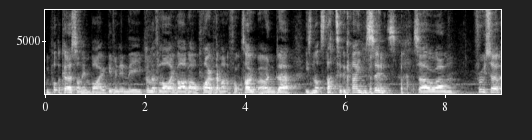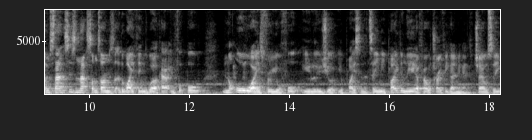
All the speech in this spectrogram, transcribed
we put the curse on him by giving him the Plymouth Live Argyle Player of the Month for October, and uh, he's not started a game since. So um, through circumstances, and that's sometimes the way things work out in football. Not always through your fault, you lose your, your place in the team. He played in the EFL Trophy game against Chelsea.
